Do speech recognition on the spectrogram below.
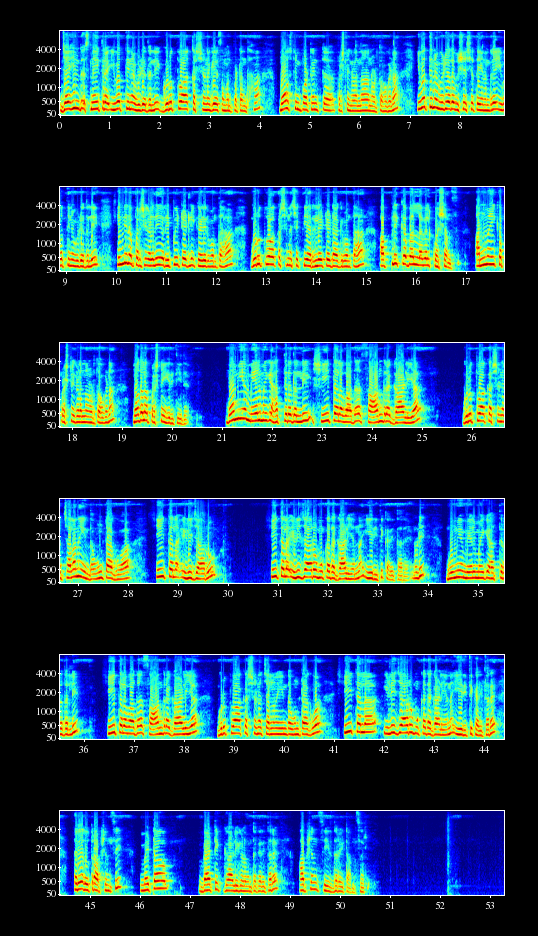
ಜೈ ಹಿಂದ್ ಸ್ನೇಹಿತರೆ, ಇವತ್ತಿನ ವಿಡಿಯೋದಲ್ಲಿ ಗುರುತ್ವಾಕರ್ಷಣೆಗೆ ಸಂಬಂಧಪಟ್ಟಂತಹ ಮೋಸ್ಟ್ ಇಂಪಾರ್ಟೆಂಟ್ ಪ್ರಶ್ನೆಗಳನ್ನು ನೋಡ್ತಾ ಹೋಗೋಣ. ಇವತ್ತಿನ ವಿಡಿಯೋದ ವಿಶೇಷತೆ ಏನಂದರೆ, ಇವತ್ತಿನ ವಿಡಿಯೋದಲ್ಲಿ ಹಿಂದಿನ ಪರೀಕ್ಷೆಗಳಲ್ಲಿ ರಿಪೀಟೆಡ್ಲಿ ಕೇಳಿರುವಂತಹ ಗುರುತ್ವಾಕರ್ಷಣ ಶಕ್ತಿಯ ರಿಲೇಟೆಡ್ ಆಗಿರುವಂತಹ ಅಪ್ಲಿಕಬಲ್ ಲೆವೆಲ್ ಕ್ವಶನ್ಸ್ ಅನ್ವಯಿಕ ಪ್ರಶ್ನೆಗಳನ್ನು ನೋಡ್ತಾ ಹೋಗೋಣ. ಮೊದಲ ಪ್ರಶ್ನೆ ಈ ರೀತಿ ಇದೆ. ಭೂಮಿಯ ಮೇಲ್ಮೈಗೆ ಹತ್ತಿರದಲ್ಲಿ ಶೀತಲವಾದ ಸಾಂದ್ರ ಗಾಳಿಯ ಗುರುತ್ವಾಕರ್ಷಣ ಚಲನೆಯಿಂದ ಉಂಟಾಗುವ ಶೀತಲ ಇಳಿಜಾರು ಶೀತಲ ಇಳಿಜಾರು ಮುಖದ ಗಾಳಿಯನ್ನು ಈ ರೀತಿ ಕರೀತಾರೆ. ನೋಡಿ, ಭೂಮಿಯ ಮೇಲ್ಮೈಗೆ ಹತ್ತಿರದಲ್ಲಿ ಶೀತಲವಾದ ಸಾಂದ್ರ ಗಾಳಿಯ ಗುರುತ್ವಾಕರ್ಷಣ ಚಲನೆಯಿಂದ ಉಂಟಾಗುವ ಶೀತಲ ಇಳಿಜಾರು ಮುಖದ ಗಾಳಿಯನ್ನು ಈ ರೀತಿ ಕರೀತಾರೆ. ಸರಿಯಾದ ಉತ್ತರ ಆಪ್ಷನ್ ಸಿ ಮೆಟಾಬ್ಯಾಟಿಕ್ ಗಾಳಿಗಳು ಅಂತ ಕರೀತಾರೆ. Option C is the right answer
